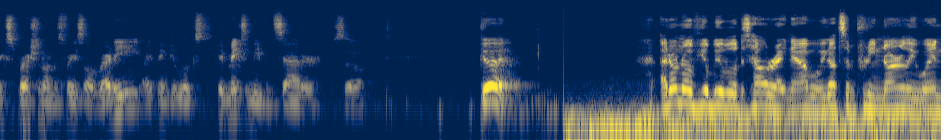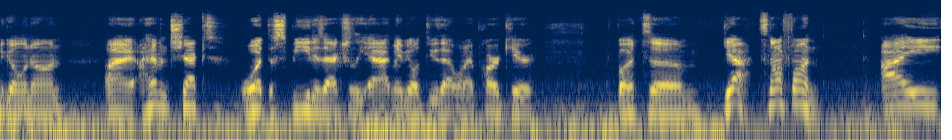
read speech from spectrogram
expression on his face already, I think it looks it makes him even sadder. So good. I don't know if you'll be able to tell right now, but we got some pretty gnarly wind going on. I, I haven't checked what the speed is actually at. Maybe I'll do that when I park here. But um, yeah, it's not fun. I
